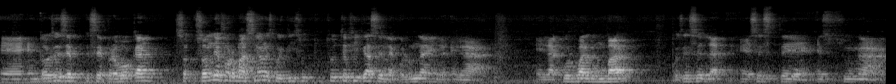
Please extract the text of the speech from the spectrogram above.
eh, entonces se, se provocan, son, deformaciones, porque tú, tú te fijas en la columna, en en la, en la curva lumbar, pues es, la- es, este, es una,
